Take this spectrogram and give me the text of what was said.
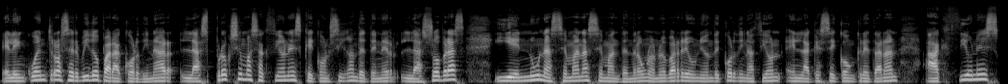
El encuentro ha servido para coordinar las próximas acciones que consigan detener las obras y en unas semanas se mantendrá una nueva reunión de coordinación en la que se concretarán acciones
